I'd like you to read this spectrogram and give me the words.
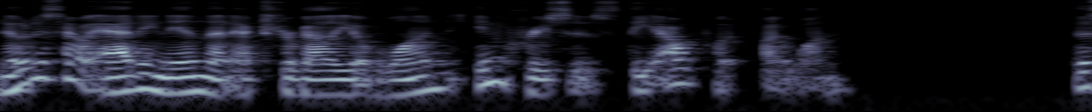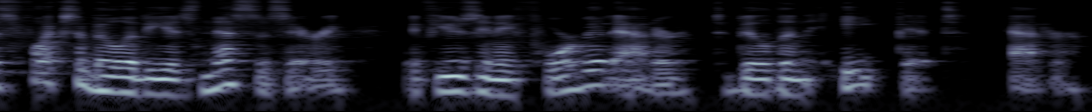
Notice how adding in that extra value of 1 increases the output by 1. This flexibility is necessary if using a 4-bit adder to build an 8-bit adder.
